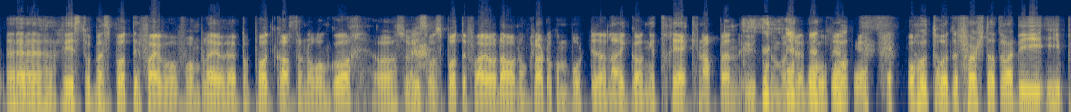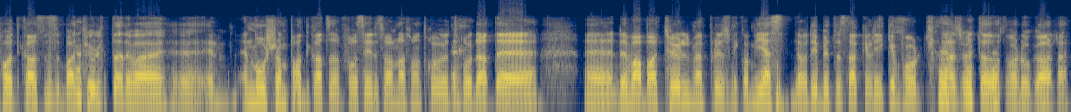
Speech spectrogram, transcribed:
eh, viste hun meg Spotify, for hun pleier å høre på podkaster når hun går. Og så viste hun Spotify, og da hadde hun klart å komme bort til den gange tre-knappen uten å skjønne hvorfor. Og hun trodde først at det var de i podkasten som bare tulte. Det var eh, en, en morsom podkast, for å si det sånn. Altså, hun trodde, trodde at det, eh, det, var bare tull, men plutselig kom gjestene, og de begynte å snakke like fort. Skjønte hun at det var noe galt.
